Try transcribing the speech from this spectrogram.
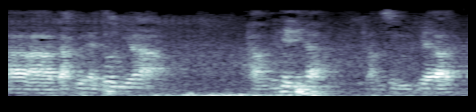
uh, takbirnya itu dia dia langsung dia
